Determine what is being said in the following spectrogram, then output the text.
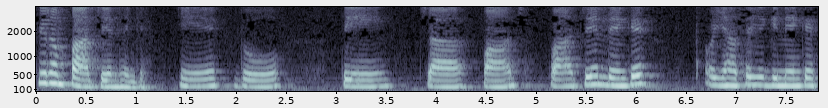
फिर हम पाँच चेन लेंगे। एक, दो, तीन, चार, पाँच। पाँच चेन लेंगे और यहाँ से ये गिनेंगे।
